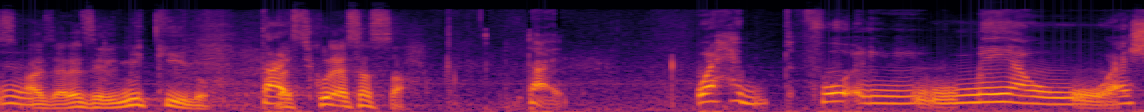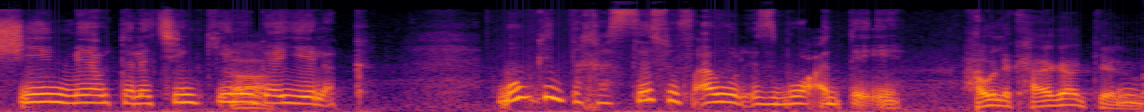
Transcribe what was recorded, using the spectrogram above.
بس. عايز أنزل 100 كيلو. طيب. بس يكون الأساس صح. طيب. واحد فوق ال 120 130 كيلو آه. جاي لك. ممكن تخسسه في أول أسبوع قد إيه؟ هقول لك حاجة كلمة.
